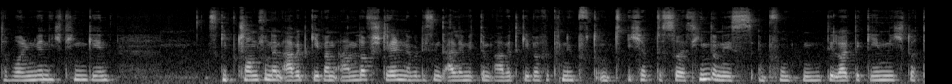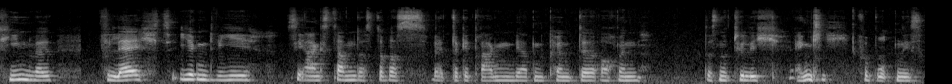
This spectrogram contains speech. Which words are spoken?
da wollen wir nicht hingehen. Es gibt schon von den Arbeitgebern Anlaufstellen, aber die sind alle mit dem Arbeitgeber verknüpft und ich habe das so als Hindernis empfunden. Die Leute gehen nicht dorthin, weil vielleicht irgendwie sie Angst haben, dass da was weitergetragen werden könnte, auch wenn das natürlich eigentlich verboten ist.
